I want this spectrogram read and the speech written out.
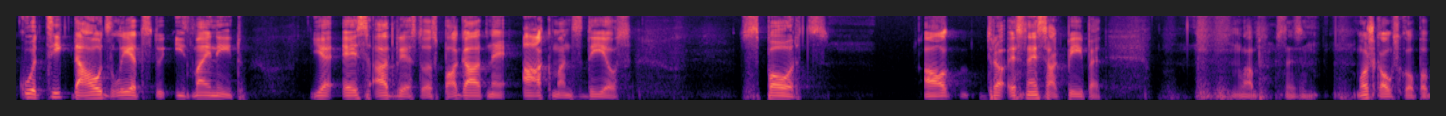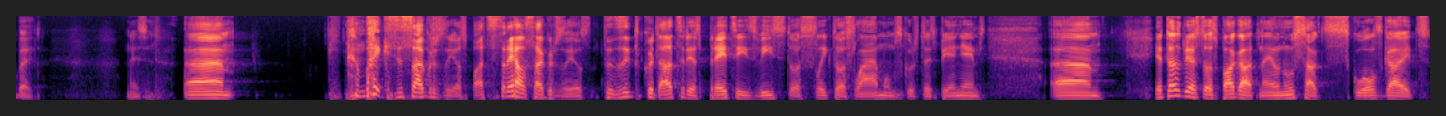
ko cik daudz lietas tu izmainītu, ja es atgrieztos pagātnē, ak, mans dievs, sports. Al, dra, es nesāku pīpēt. Labi, es nezinu. Možda kaut ko pabeigt. Nezinu. Um, Baigas, es sagrozījos pats. Es reāli sagrozījos. Tu zini, kur tu atceries precīzi visus tos sliktos lēmumus, kurus tu esi pieņēmis. Um, ja tu atgrieztos pagātnē un uzsāktu skolas gaitas,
